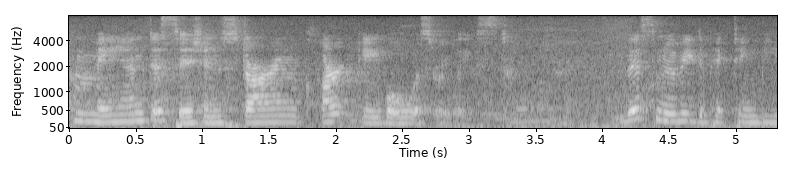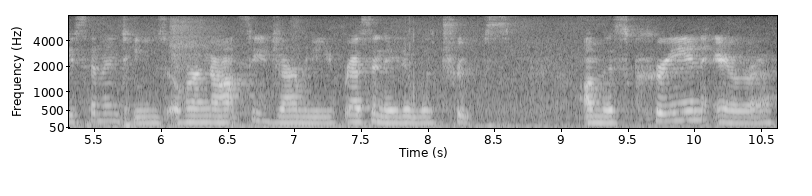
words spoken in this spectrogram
Command Decision starring Clark Gable was released. This movie depicting B-17s over Nazi Germany resonated with troops on this Korean-era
